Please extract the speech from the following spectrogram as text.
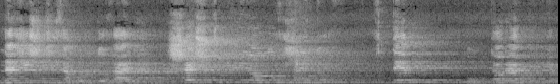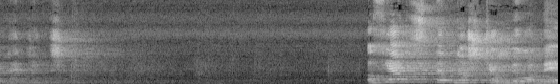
Naziści zamordowali 6 milionów Żydów, w tym półtora miliona dzieci. Ofiar z pewnością byłoby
